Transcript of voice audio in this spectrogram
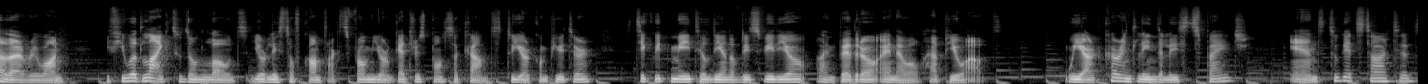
Hello everyone. If you would like to download your list of contacts from your GetResponse account to your computer, stick with me till the end of this video. I'm Pedro and I will help you out. We are currently in the lists page and to get started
